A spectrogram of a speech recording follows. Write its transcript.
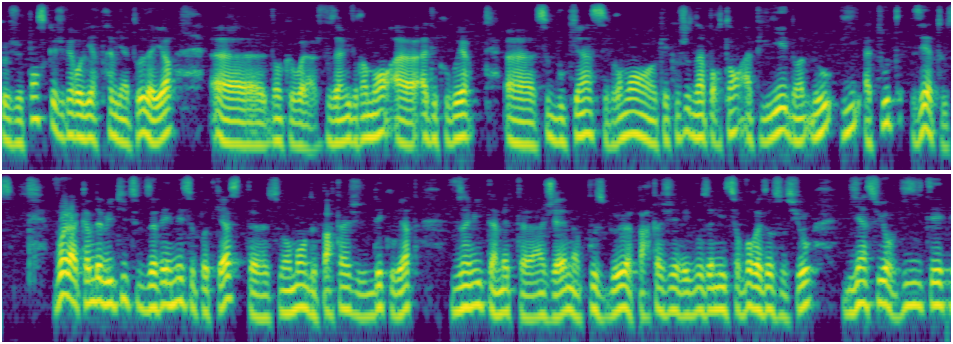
que je pense que je vais relire très bientôt d'ailleurs. donc voilà, je vous invite vraiment à, à découvrir ce bouquin. C'est vraiment quelque chose d'important, un pilier dans nos vies à toutes et à tous. Voilà, comme d'habitude, si vous avez aimé ce podcast, ce moment de partage et de découverte, je vous invite à mettre un j'aime, un pouce bleu, à partager avec vos amis sur vos réseaux sociaux. Bien sûr, visitez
